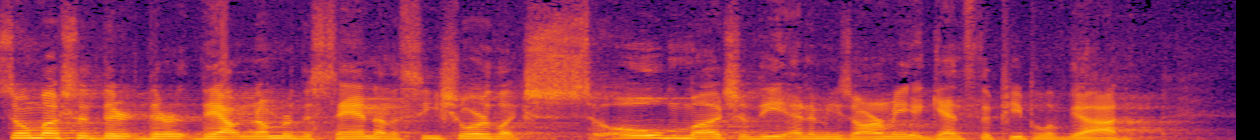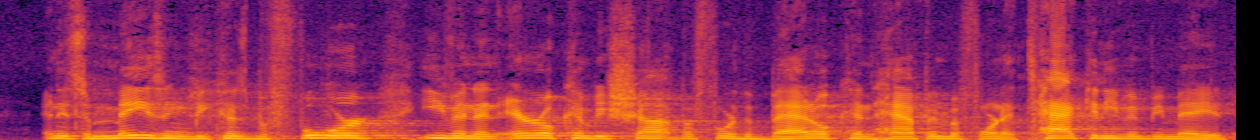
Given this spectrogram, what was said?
So much that they're, they're, they outnumber the sand on the seashore, like so much of the enemy's army against the people of God. And it's amazing because before even an arrow can be shot, before the battle can happen, before an attack can even be made,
